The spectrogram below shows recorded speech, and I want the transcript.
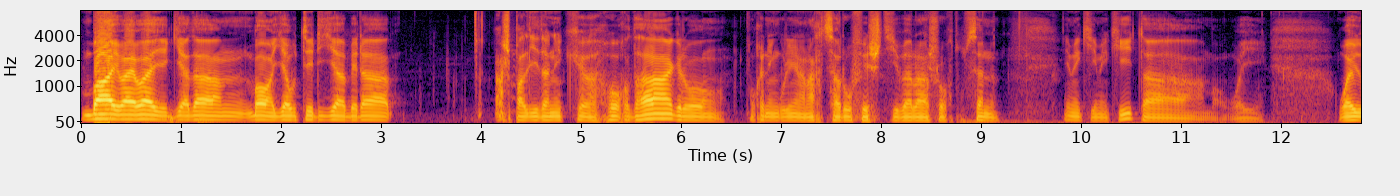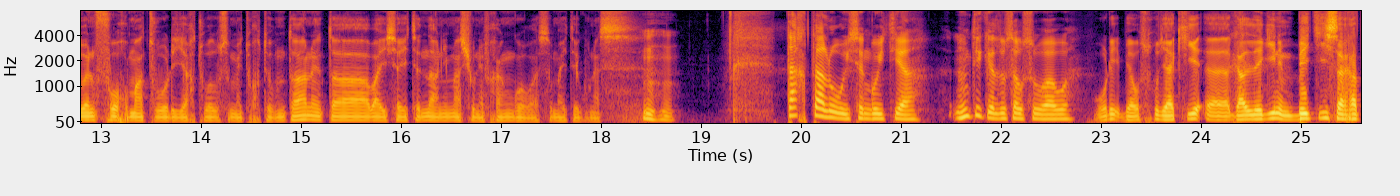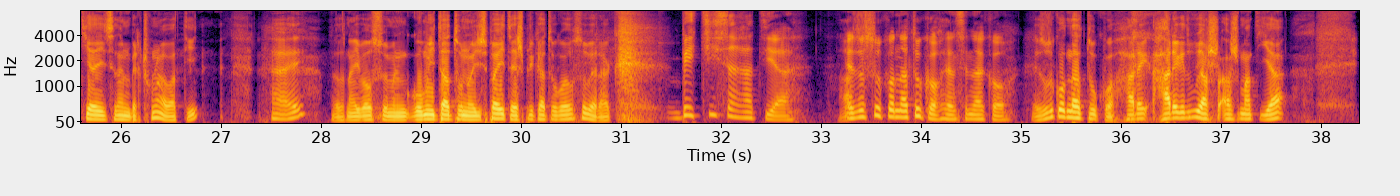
Bai, bai, bai, egia da, bon, jauteria bera aspaldidanik hor da, gero horren ingurinen hartzaro festivala sortu zen emeki emeki, eta bai, bai duen formatu hori hartu badu zemait urte untan, eta bai zaiten da animazione frango ba, zemait egunez. Mm -hmm. Tartalo izango itia, nuntik heldu zauzu hau? Hori, behar uzko diaki, uh, galdegin beti zarratia ditzen den bertsuna bati. Hai? Nahi bauzu hemen gomitatu noizpa eta esplikatu gauzu berak. Beti zarratia. Ah. Ez duzu kondatuko, jantzendako? Ez duzu kondatuko, jarek du as, asmatia.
